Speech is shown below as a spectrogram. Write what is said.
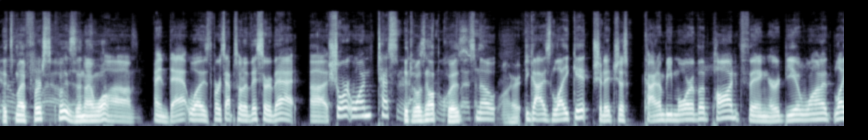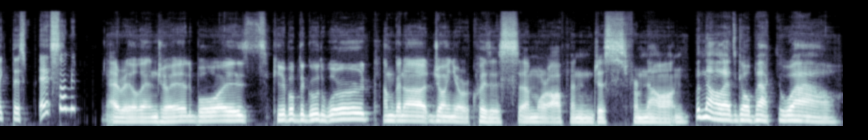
It's my first quiz and I won. Um, and that was the first episode of this or that. Uh, short one. Test It was not quiz. Let us know if you guys like it. Should it just kind of be more of a pod thing, or do you want to like this? It's something. I really enjoy it, boys. Keep up the good work. I'm gonna join your quizzes uh, more often just from now on. But now let's go back to WoW.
